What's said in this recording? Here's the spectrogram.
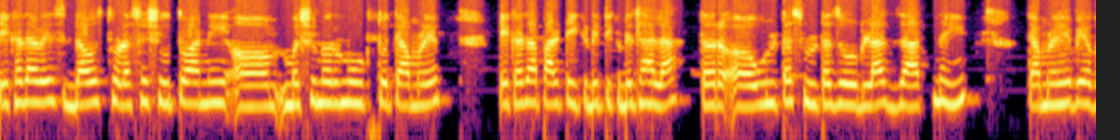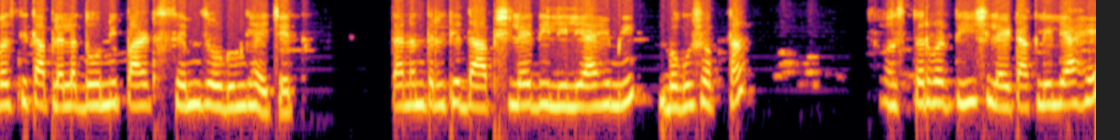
एखाद्या वेळेस ब्लाऊज थोडासा शिवतो आणि मशीनवरून उठतो त्यामुळे एखादा पार्ट इकडे तिकडे झाला तर उलटा सुलटा जोडला जात नाही. त्यामुळे हे व्यवस्थित आपल्याला दोन्ही पार्ट सेम जोडून घ्यायचे त्यानंतर इथे दाब शिलाई दिलेली आहे मी बघू शकता. अस्तरवरती ही शिलाई टाकलेली आहे.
